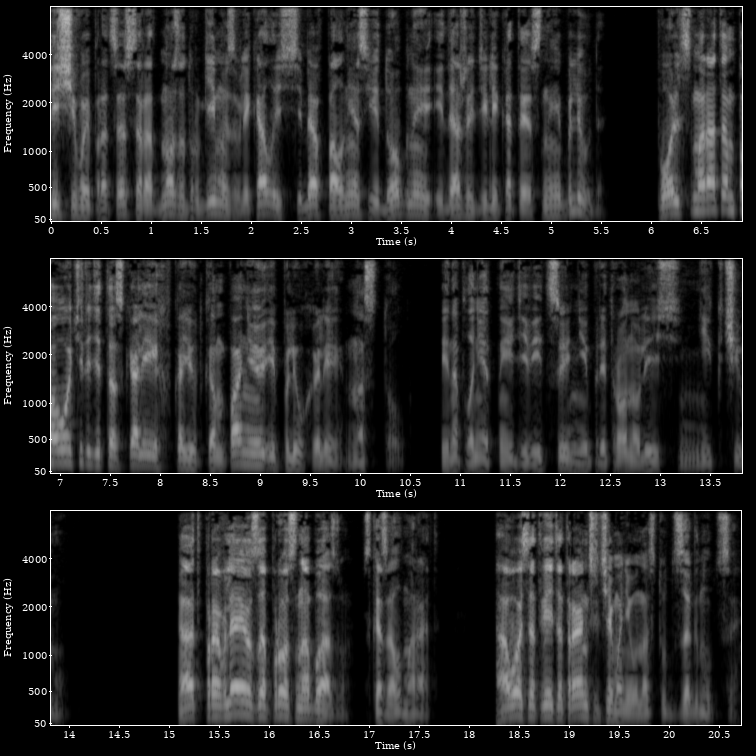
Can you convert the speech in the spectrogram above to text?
Пищевой процессор одно за другим извлекал из себя вполне съедобные и даже деликатесные блюда. Поль с Маратом по очереди таскали их в кают-компанию и плюхали на стол. Инопланетные девицы не притронулись ни к чему. «Отправляю запрос на базу», — сказал Марат. «Авось ответят раньше, чем они у нас тут загнутся».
